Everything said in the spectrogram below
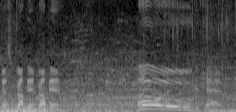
that's drop in, drop in. Oh, good catch.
